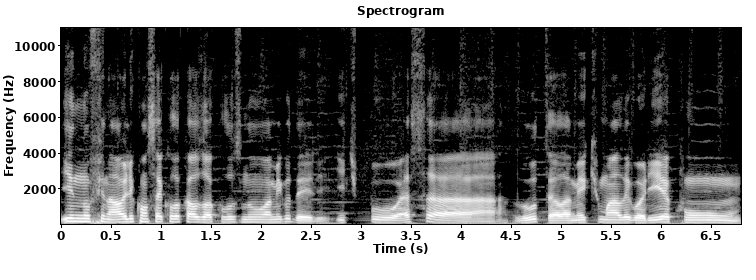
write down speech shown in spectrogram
E no final ele consegue colocar os óculos no amigo dele. E tipo, essa luta, ela é meio que uma alegoria com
